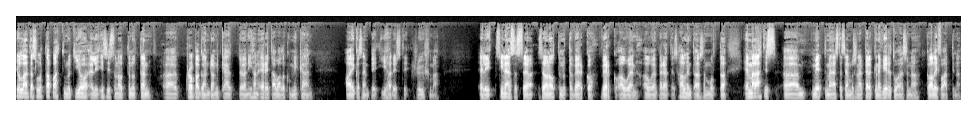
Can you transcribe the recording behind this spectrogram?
jollain tasolla tapahtunut jo, eli ISIS on ottanut tämän propagandan käyttöön ihan eri tavalla kuin mikään aikaisempi jihadistiryhmä. Eli sinänsä se, se on ottanut tämän verkko, verkkoalueen alueen periaatteessa hallintaansa, mutta en mä lähtisi äh, miettimään sitä semmoisena pelkkänä virtuaalisena kalifaattina,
